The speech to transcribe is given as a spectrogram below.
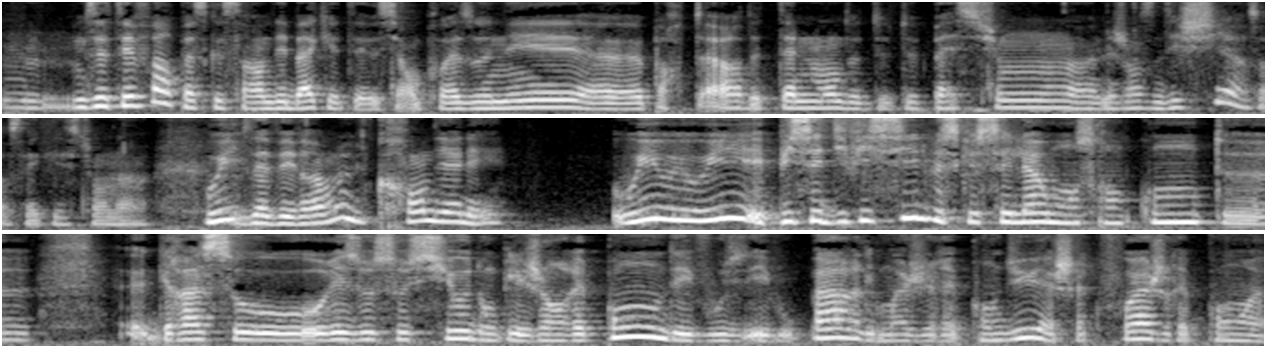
Mm. C'était fort parce que c'est un débat qui était aussi empoisonné, euh, porteur de tellement de, de, de passion. Euh, les gens se déchirent sur ces questions-là. Oui. Vous avez vraiment eu le cran d'y aller. Oui, oui, oui. Et puis c'est difficile parce que c'est là où on se rend compte, euh, grâce aux réseaux sociaux, donc les gens répondent et vous et vous parlent. Et moi j'ai répondu à chaque fois. Je réponds euh,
